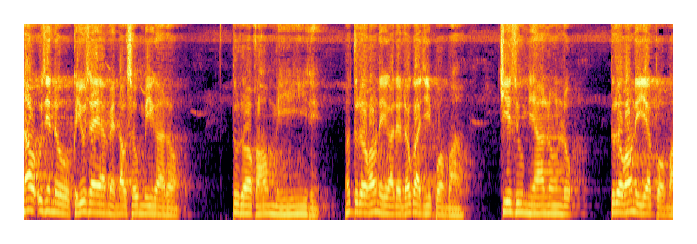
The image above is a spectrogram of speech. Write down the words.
နောက်ဦးဇင်းတို့ဂယုဆိုင်ရမယ်နောက်ဆုံးမီးကတော့သူတော်ကောင်းမီးတဲ့နော်သူတော်ကောင်းတွေကလည်းလောကကြီးပေါ်မှာကျေးဇူးများလွန်းလို့သူတော်ကောင်းတွေရဲ့ပေါ်မှာ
